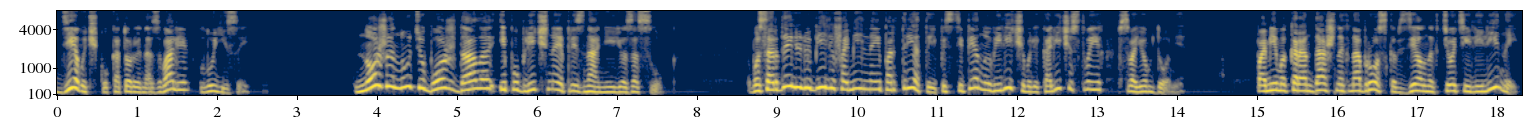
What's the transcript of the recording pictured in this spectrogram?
девочку, которую назвали Луизой. Но жену Дюбо ждало и публичное признание ее заслуг. Боссардели любили фамильные портреты и постепенно увеличивали количество их в своем доме. Помимо карандашных набросков, сделанных тетей Лилиной,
